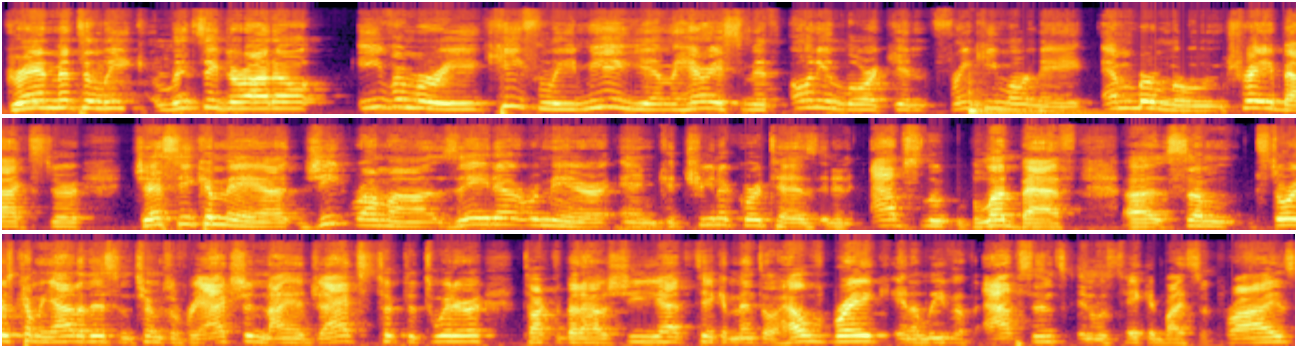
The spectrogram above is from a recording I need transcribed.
Gran Metalik, Lince Dorado, Eva Marie, Keith Lee, Mia Yim, Harry Smith, Oni Lorcan, Frankie Monet, Ember Moon, Trey Baxter, Jessi Kamea, Jeet Rama, Zayda Ramier, and Katrina Cortez in an absolute bloodbath. Uh, some stories coming out of this in terms of reaction. Nia Jax took to Twitter, talked about how she had to take a mental health break and a leave of absence and was taken by surprise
